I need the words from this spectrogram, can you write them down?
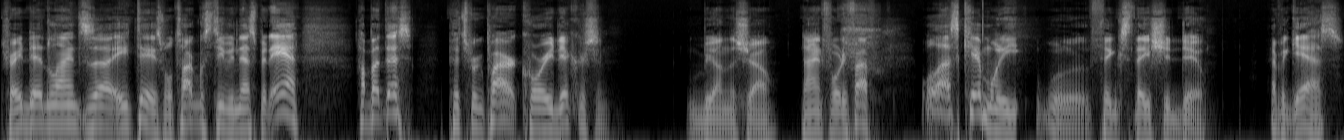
Trade deadline's uh, eight days. We'll talk with Stephen Nesbitt. And how about this? Pittsburgh Pirate Corey Dickerson will be on the show. 945. We'll ask him what he thinks they should do. I have a guess.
